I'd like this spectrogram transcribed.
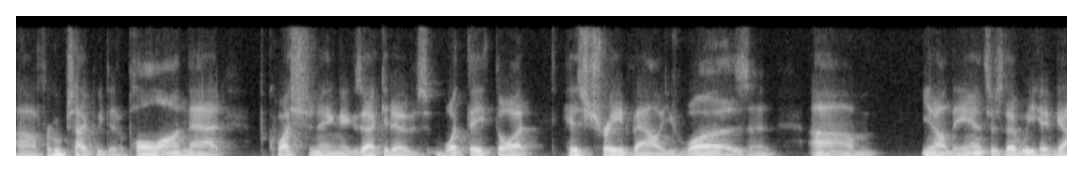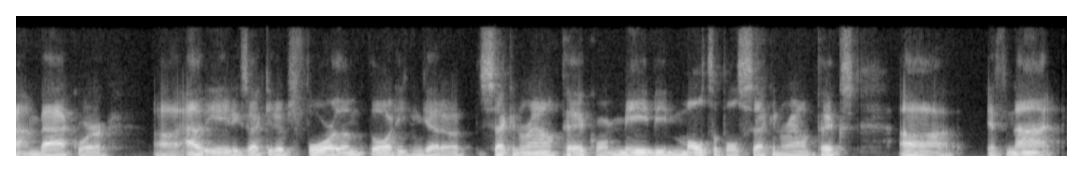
Uh, for Hoops Hype, we did a poll on that, questioning executives what they thought his trade value was. And, um, you know, the answers that we had gotten back were uh, out of the eight executives, four of them thought he can get a second round pick or maybe multiple second round picks. Uh, if not,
